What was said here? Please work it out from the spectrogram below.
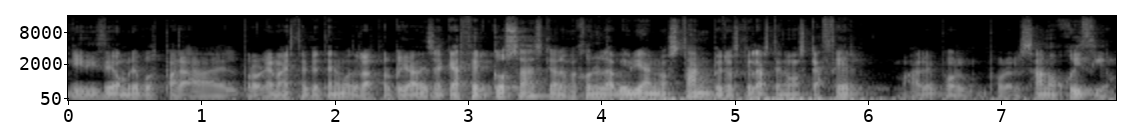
y dice, hombre, pues para el problema este que tenemos de las propiedades hay que hacer cosas que a lo mejor en la Biblia no están, pero es que las tenemos que hacer, ¿vale? Por, el sano juicio.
